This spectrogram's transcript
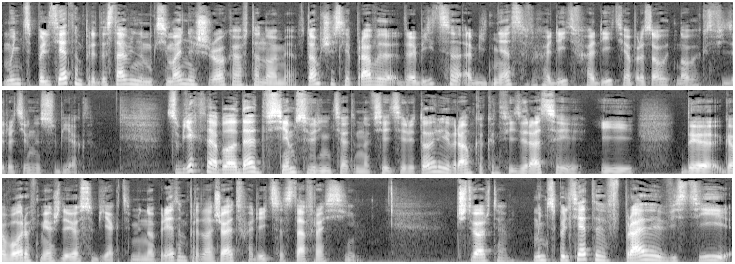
Муниципалитетам предоставлена максимально широкая автономия, в том числе право дробиться, объединяться, выходить, входить и образовывать новый конфедеративный субъект. Субъекты обладают всем суверенитетом на всей территории в рамках конфедерации и договоров между ее субъектами, но при этом продолжают входить в состав России – Четвертое. Муниципалитеты вправе ввести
